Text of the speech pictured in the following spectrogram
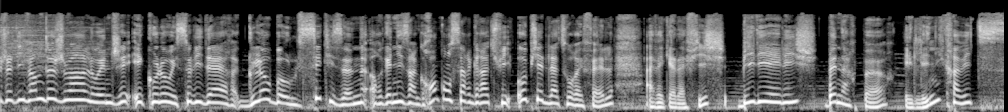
jeudi 22 juin, l'ONG écolo et solidaire Global Citizen organise un grand concert gratuit au pied de la Tour Eiffel avec à l'affiche Billie Eilish, Ben Harper et Lenny Kravitz.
